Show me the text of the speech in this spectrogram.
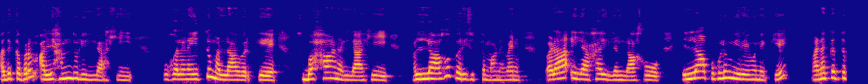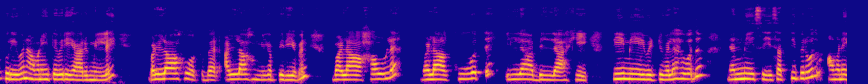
அதுக்கப்புறம் அல்ஹம்துலில்லாஹி புகழனைத்தும் அல்லாவிற்கே சுபஹான் அல்லாஹி அல்லாஹு பரிசுத்தமானவன் வலா இலாஹா இல்லல்லாஹோ எல்லா புகழும் இறைவனுக்கே வணக்கத்துக்குரியவன் அவனை தவிர யாரும் இல்லை வல்லாஹு அக்பர் அல்லாஹு மிகப்பெரியவன் வலா ஹவுல வலா கூவத்த இல்லா பில்லாஹி. தீமையை விட்டு விலகுவதும் நன்மையை செய்ய சக்தி பெறுவதும் அவனை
